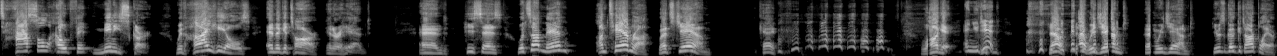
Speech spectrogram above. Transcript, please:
tassel outfit miniskirt with high heels and a guitar in her hand. And he says, What's up, man? I'm Tamra. Let's jam. Okay. Log it. and you did. Yeah, yeah, we jammed. And we jammed. He was a good guitar player.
